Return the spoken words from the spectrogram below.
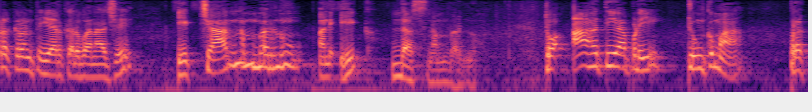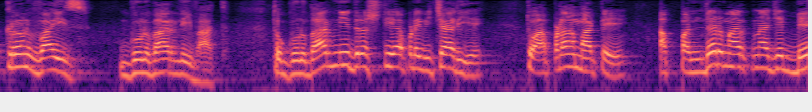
પ્રકરણ તૈયાર કરવાના છે. એક ચાર નંબરનું અને એક દસ નંબરનું. તો આ હતી આપણી ટૂંકમાં પ્રકરણ વાઇઝ ગુણભારની વાત. તો ગુણભારની દ્રષ્ટિએ આપણે વિચારીએ તો આપણા માટે આ પંદર માર્કના જે બે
